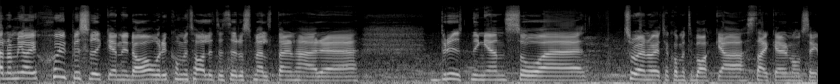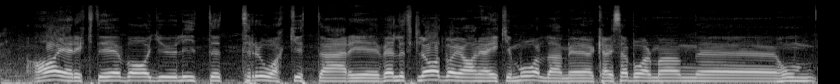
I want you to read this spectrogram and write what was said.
även om jag är sjukt besviken idag och det kommer ta lite tid att smälta den här brytningen så eh, tror jag nog att jag kommer tillbaka starkare än någonsin. Ja Erik, det var ju lite tråkigt där. Väldigt glad var jag när jag gick i mål där med Kajsa Borman. Eh, hon,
